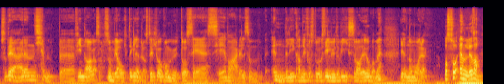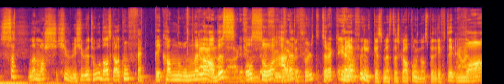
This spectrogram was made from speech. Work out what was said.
Så det er en kjempefin dag, altså, som vi alltid gleder oss til. Å komme ut og se, se hva er det liksom Endelig kan de få stille ut og vise hva de har jobba med gjennom året. Og så endelig, da. 17.3.2022. Da skal konfett 50-kanonene ja, lades, full, og så er det fullt trøkk med fylkesmesterskap og ungdomsbedrifter. Hva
